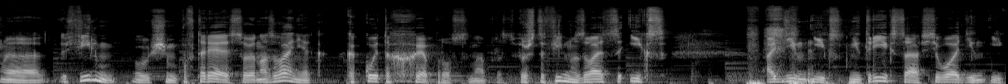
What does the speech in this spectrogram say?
э, фильм, в общем, повторяя свое название, какой-то Х просто-напросто. Потому что фильм называется X 1x, не 3x, а всего 1x.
